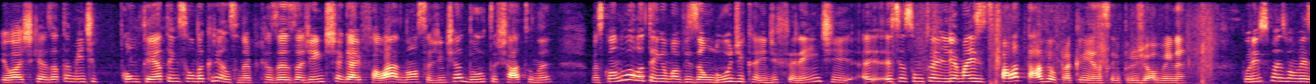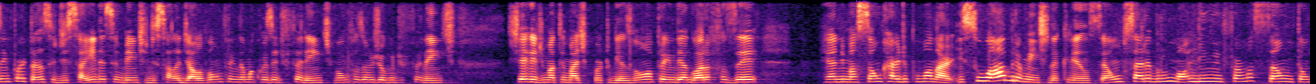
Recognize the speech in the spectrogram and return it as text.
eu acho que é exatamente conter a atenção da criança, né? Porque às vezes a gente chegar e falar, nossa, a gente é adulto, chato, né? Mas quando ela tem uma visão lúdica e diferente, esse assunto ele é mais palatável para a criança e para o jovem, né? Por isso, mais uma vez, a importância de sair desse ambiente de sala de aula. Vamos aprender uma coisa diferente, vamos fazer um jogo diferente. Chega de matemática e português, vamos aprender agora a fazer reanimação cardiopulmonar. Isso abre a mente da criança, é um cérebro molinho em formação. Então,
